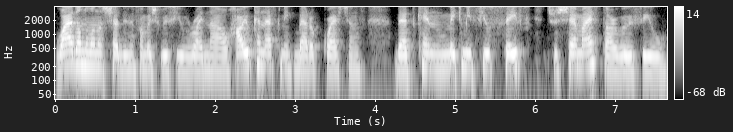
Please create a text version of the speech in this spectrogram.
Why i don't want to share this information with you right now? How you can ask me better questions that can make me feel safe to share my story with you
